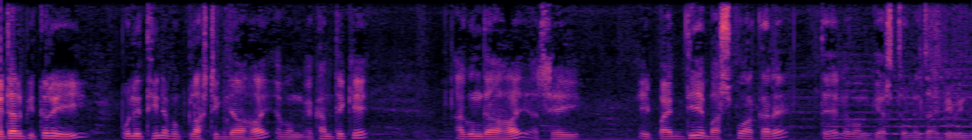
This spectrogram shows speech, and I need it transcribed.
এটার ভিতরেই পলিথিন এবং প্লাস্টিক দেওয়া হয় এবং এখান থেকে আগুন দেওয়া হয় আর সেই, এই পাইপ দিয়ে বাষ্প আকারে তেল এবং গ্যাস চলে যায় বিভিন্ন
